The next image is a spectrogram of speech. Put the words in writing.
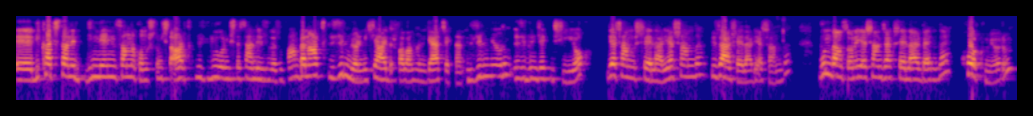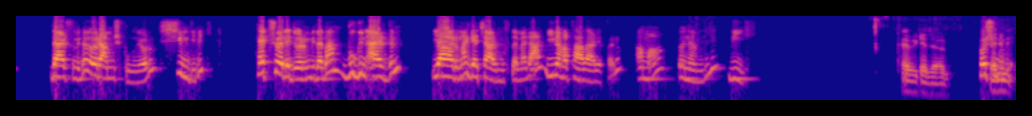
Ee, birkaç tane dinleyen insanla konuştum. İşte artık üzülüyorum işte sen de üzülüyorsun falan. Ben artık üzülmüyorum. iki aydır falan hani gerçekten üzülmüyorum. Üzülünecek bir şey yok. Yaşanmış şeyler yaşandı. Güzel şeyler yaşandı. Bundan sonra yaşanacak şeylerden de korkmuyorum. Dersimi de öğrenmiş bulunuyorum. Şimdilik. Hep şöyle diyorum bir de ben. Bugün erdim. Yarına geçer muhtemelen. Yine hatalar yaparım. Ama önemli değil. Tebrik ediyorum. Hoşuma Benim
